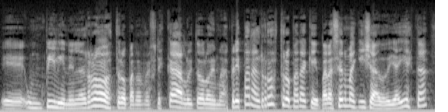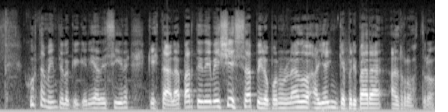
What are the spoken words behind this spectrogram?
eh, un peeling en el rostro para refrescarlo y todo lo demás. ¿Prepara el rostro para qué? Para ser maquillado. Y ahí está justamente lo que quería decir, que está la parte de belleza, pero por un lado hay alguien que prepara al rostro.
